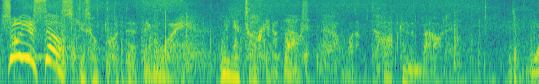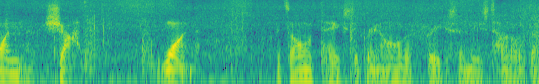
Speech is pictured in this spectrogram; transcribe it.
Show yourself! Skizzo, put that thing away. What are you talking about? What I'm talking about is one shot. One. It's all it takes to bring all the freaks in these tunnels down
